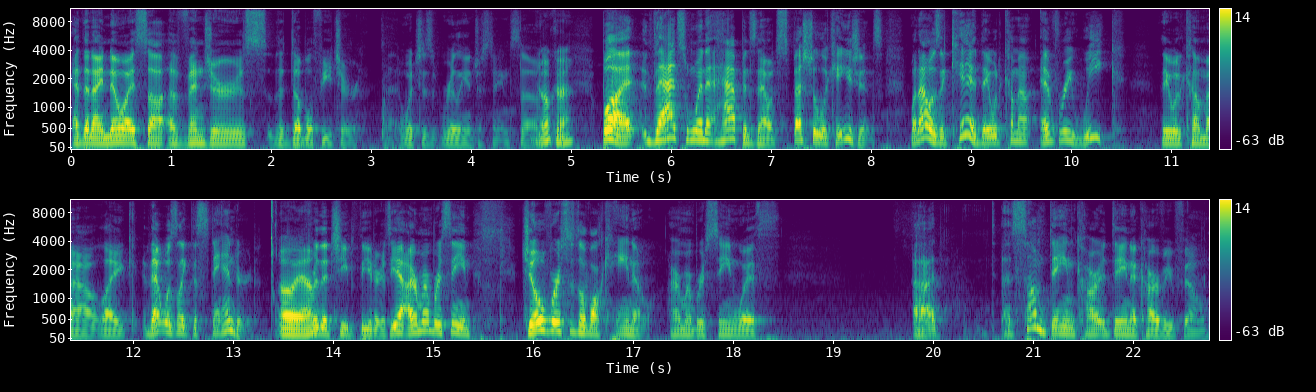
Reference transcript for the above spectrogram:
And then I know I saw Avengers the double feature, which is really interesting. So okay. But that's when it happens now. It's special occasions. When I was a kid, they would come out every week. they would come out. Like that was like the standard Oh yeah. for the cheap theaters. Yeah, I remember seeing Joe versus the volcano. I remember seeing with uh, Uh, some Dane Car- Dana Carvey film.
